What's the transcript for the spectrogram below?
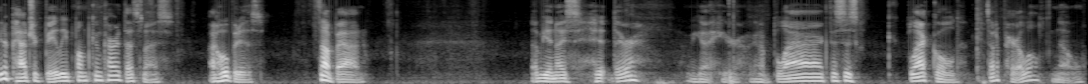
You got a Patrick Bailey pumpkin card? That's nice. I hope it is. It's not bad. That'd be a nice hit there. we got here? We got a black. This is black gold. Is that a parallel? No.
